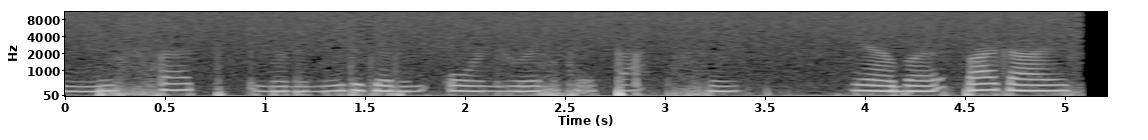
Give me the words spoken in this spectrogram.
and this set, and then I need to get an orange wrist with that. So Yeah, but bye guys.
